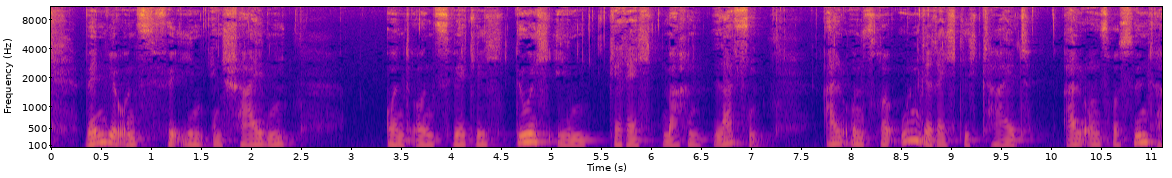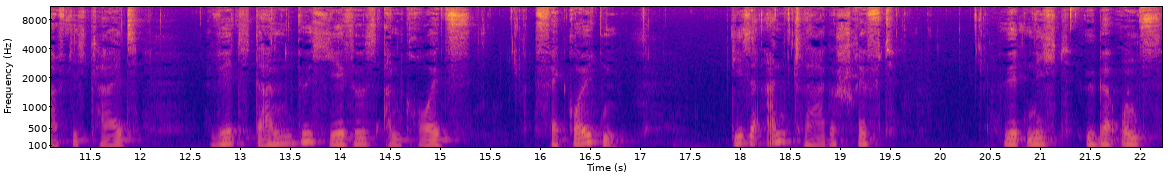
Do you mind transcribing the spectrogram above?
wenn wir uns für ihn entscheiden und uns wirklich durch ihn gerecht machen lassen. All unsere Ungerechtigkeit, all unsere Sündhaftigkeit wird dann durch Jesus am Kreuz vergolten. Diese Anklageschrift wird nicht über uns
